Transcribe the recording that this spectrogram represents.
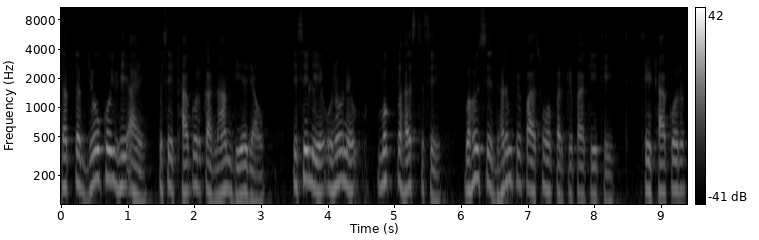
तब तक जो कोई भी आए, उसे ठाकुर का नाम दिए जाऊँ। इसीलिए उन्होंने मुक्त हस्त से बहुत से धर्म पिपासुओं पर कृपा की थी। श्री ठाकुर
